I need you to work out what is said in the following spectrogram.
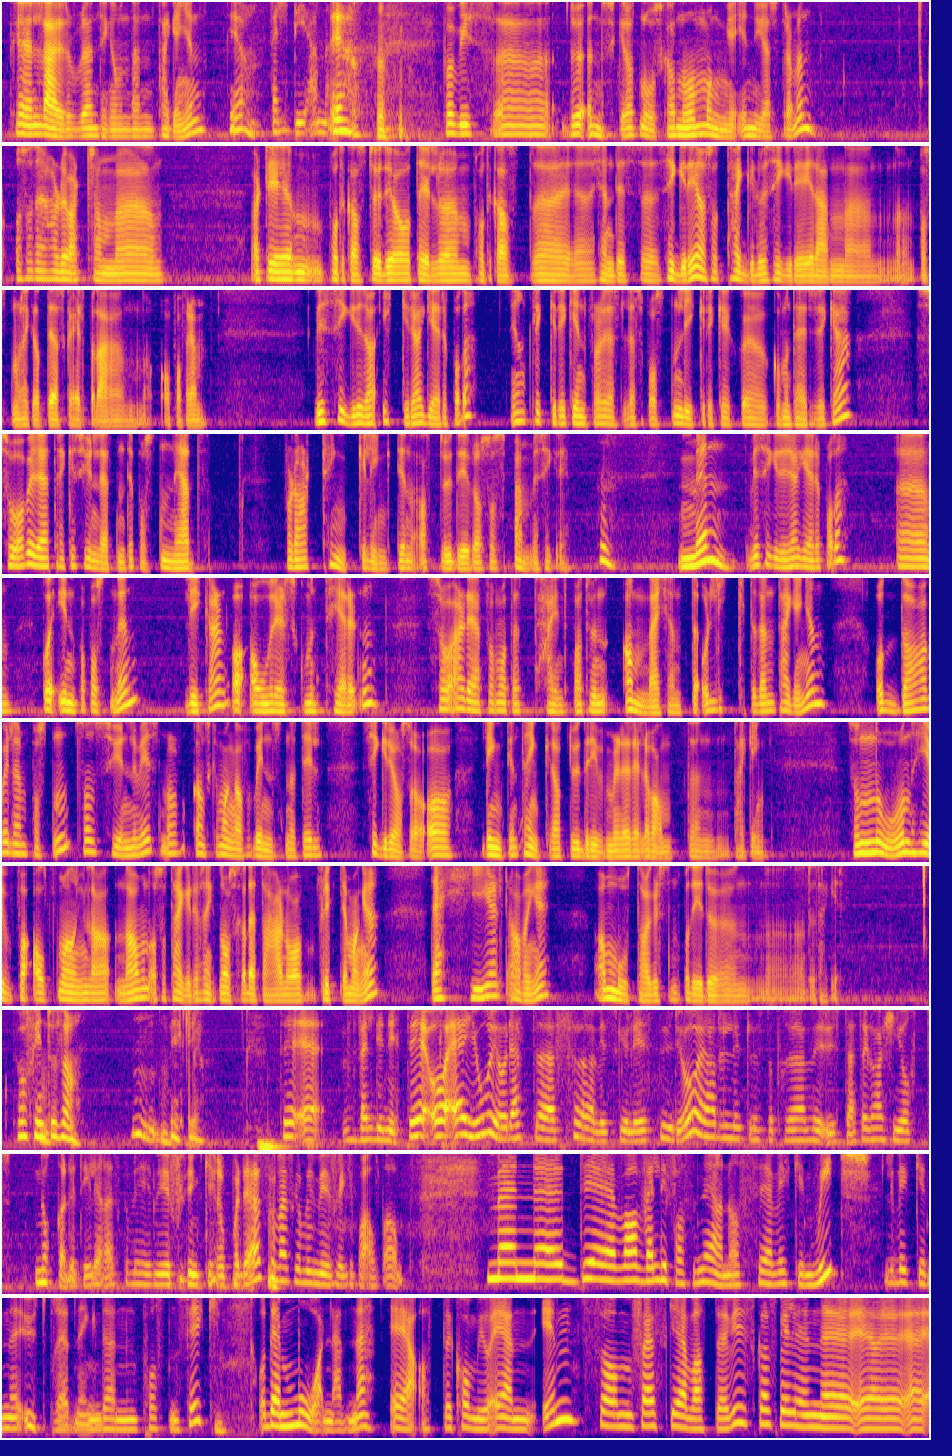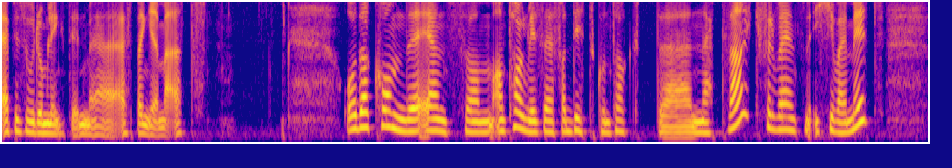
Skal jeg lære deg en ting om den taggingen? Ja. veldig gjerne. ja. For hvis uh, du ønsker at noe skal nå mange i nyhetsstrømmen, og så har du vært sammen med vært i podkaststudio til podkastkjendis Sigrid, og så tagger du Sigrid i den eh, posten slik at det skal hjelpe deg opp og frem. Hvis Sigrid da ikke reagerer på det, han klikker ikke inn for å lese, lese posten, liker ikke, eh, kommenterer ikke, så vil det trekke synligheten til posten ned. For da tenker LinkedIn at du driver også og spammer Sigrid. Men hvis Sigrid reagerer på det, uh, går inn på posten din, liker den, og aller helst kommenterer den, så er det på en måte et tegn på at hun anerkjente og likte den taggingen. Og da vil den posten sannsynligvis nå ganske mange av forbindelsene til Sigrid også. Og LinkedIn tenker at du driver med relevant relevante tagging. Så noen hiver på altfor mange navn, og så tagger de og tenker nå skal dette her nå fryktelig mange. Det er helt avhengig av mottagelsen på de du, du tagger. Det var fint du sa. Virkelig. Det er veldig nyttig. Og jeg gjorde jo dette før vi skulle i studio. Jeg hadde litt lyst til å prøve ut dette. Jeg har ikke gjort nok av det tidligere. Jeg skal bli mye flinkere på det, som jeg skal bli mye flinkere på alt annet. Men eh, det var veldig fascinerende å se hvilken reach, hvilken utbredning den posten fikk. Og det jeg må nevne, er at det kom jo en inn som For jeg skrev at eh, vi skal spille inn eh, episode om LinkedIn med Espen Grimert. Og da kom det en som antageligvis er fra ditt kontaktnettverk, for det var en som ikke var i mitt,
